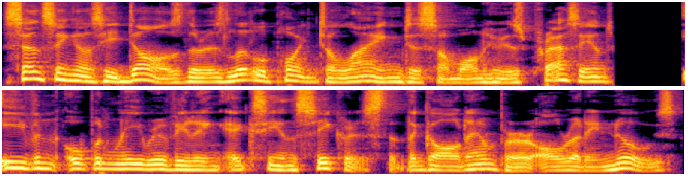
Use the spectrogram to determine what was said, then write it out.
sensing as he does there is little point to lying to someone who is prescient, even openly revealing Ixian secrets that the God Emperor already knows,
